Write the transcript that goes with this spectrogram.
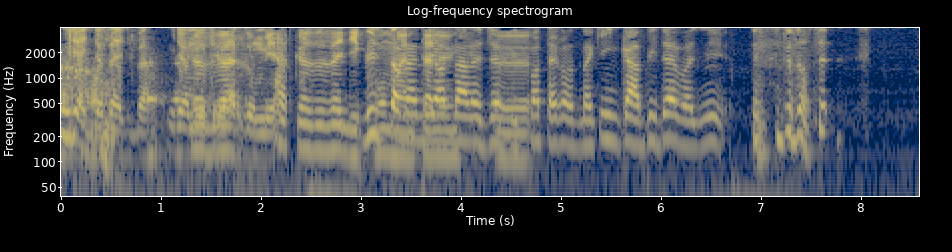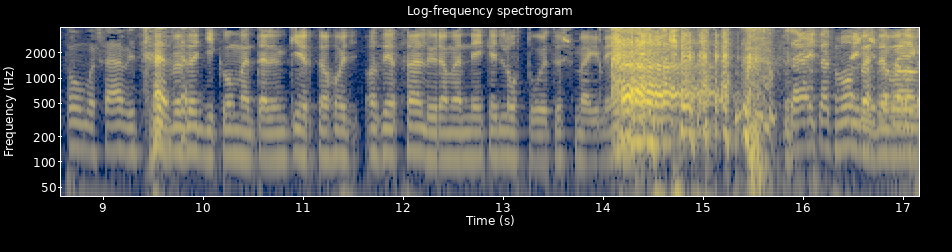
Úgy egy az egybe, ugye a multiverzum miatt. közben az egyik Visszamenni annál egy ö, Jeffit faterodnak inkább ide, vagy mi? Tudod? Ó, most Közben az elvicceltem. egyik kommentelőnk írta, hogy azért ha előre mennék egy lottó ötös megnézni. Sejtett, Van benne valami.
